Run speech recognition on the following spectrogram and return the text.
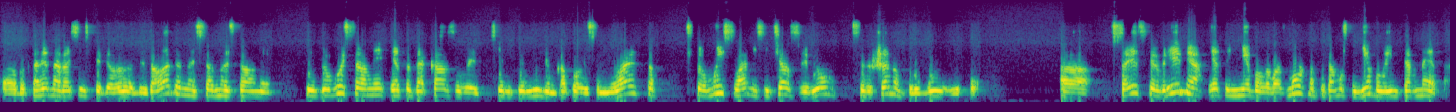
Обыкновенная российская безалаберность, с одной стороны – и с другой стороны, это доказывает тем, тем людям, которые сомневаются, что мы с вами сейчас живем совершенно в другую эпоху. А, в советское время это не было возможно, потому что не было интернета.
